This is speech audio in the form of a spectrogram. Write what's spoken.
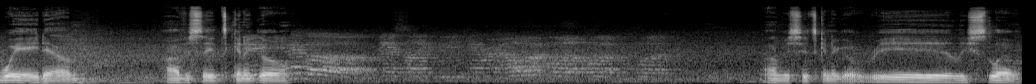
way down, obviously it's going to go obviously it's going to go really slow.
